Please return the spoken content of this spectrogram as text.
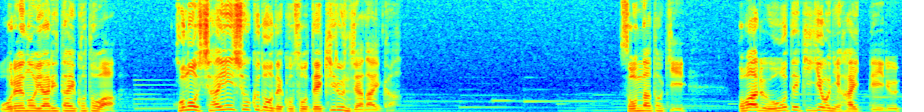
俺のやりたいことはこの社員食堂でこそできるんじゃないか。そんな時とある大手企業に入っている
